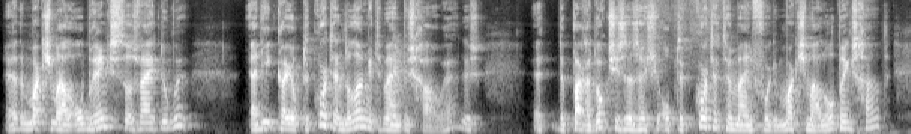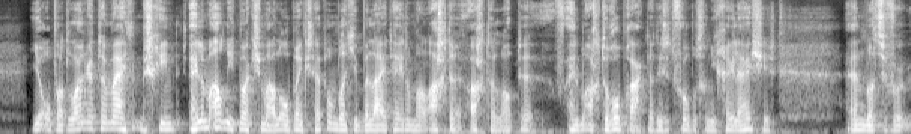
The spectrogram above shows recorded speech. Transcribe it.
hè, de maximale opbrengst, zoals wij het noemen. Ja, die kan je op de korte en de lange termijn beschouwen. Hè. Dus het, de paradox is dat als je op de korte termijn voor de maximale opbrengst gaat, je op wat lange termijn misschien helemaal niet maximale opbrengst hebt, omdat je beleid helemaal achter, achterloopt, hè, helemaal achterop raakt. Dat is het voorbeeld van die gele hesjes. En omdat ze voor,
